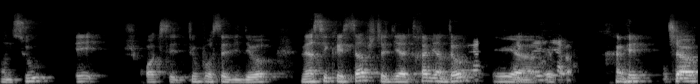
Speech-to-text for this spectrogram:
en dessous. Et je crois que c'est tout pour cette vidéo. Merci Christophe, je te dis à très bientôt. Et, euh, Allez, ciao.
